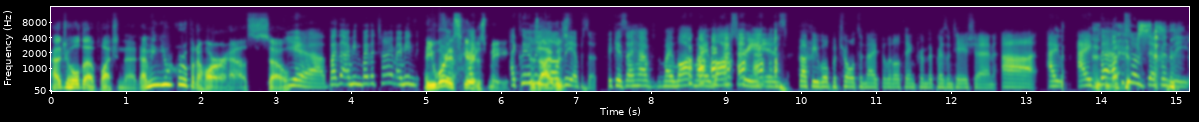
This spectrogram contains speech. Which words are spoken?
How'd you hold up watching that? I mean, you grew up in a horror house, so yeah. By the, I mean, by the time, I mean, you weren't so as scared I, as me. I clearly love I was... the episode because I have my lock. My lock screen is Buffy will patrol tonight. The little thing from the presentation. Uh, I, I, the episode definitely.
